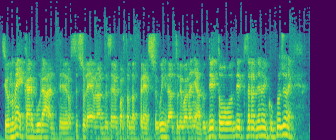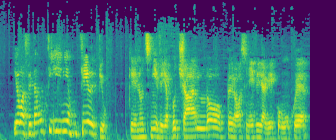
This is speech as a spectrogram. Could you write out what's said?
Secondo me è carburante, lo stesso Leonard se l'è portato appresso, quindi tanto ti guadagnato. Detto, detto tra di noi in conclusione, io mi aspettavo un filino, un filo di più, che non significa bocciarlo, però significa che comunque,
